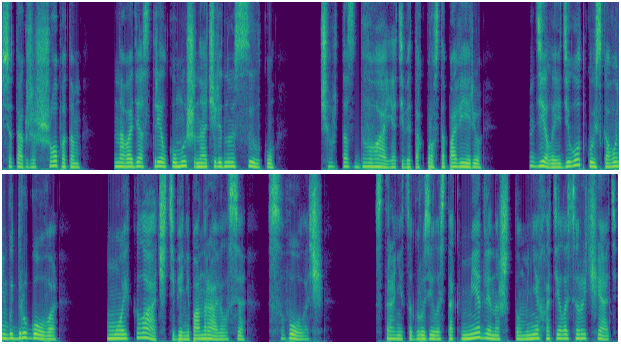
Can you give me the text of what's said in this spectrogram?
Все так же шепотом, наводя стрелку мыши на очередную ссылку. «Чёрта с два, я тебе так просто поверю. Делай идиотку из кого-нибудь другого. Мой клатч тебе не понравился, сволочь». Страница грузилась так медленно, что мне хотелось рычать.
